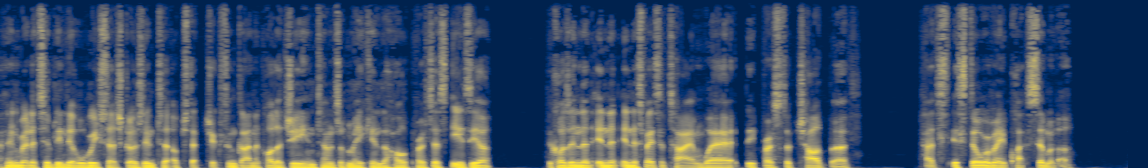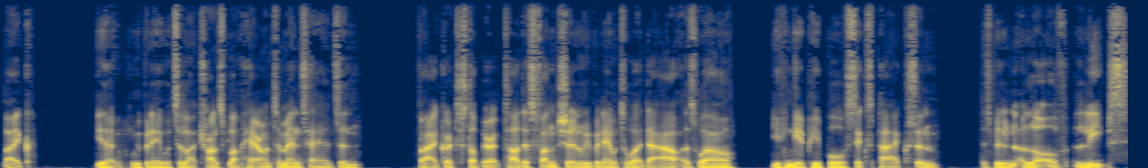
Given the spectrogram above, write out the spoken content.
I think relatively little research goes into obstetrics and gynecology in terms of making the whole process easier. Because in the in the in the space of time where the process of childbirth has it still remained quite similar, like you know we've been able to like transplant hair onto men's heads and Viagra to stop erectile dysfunction. We've been able to work that out as well. You can give people six packs, and there's been a lot of leaps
